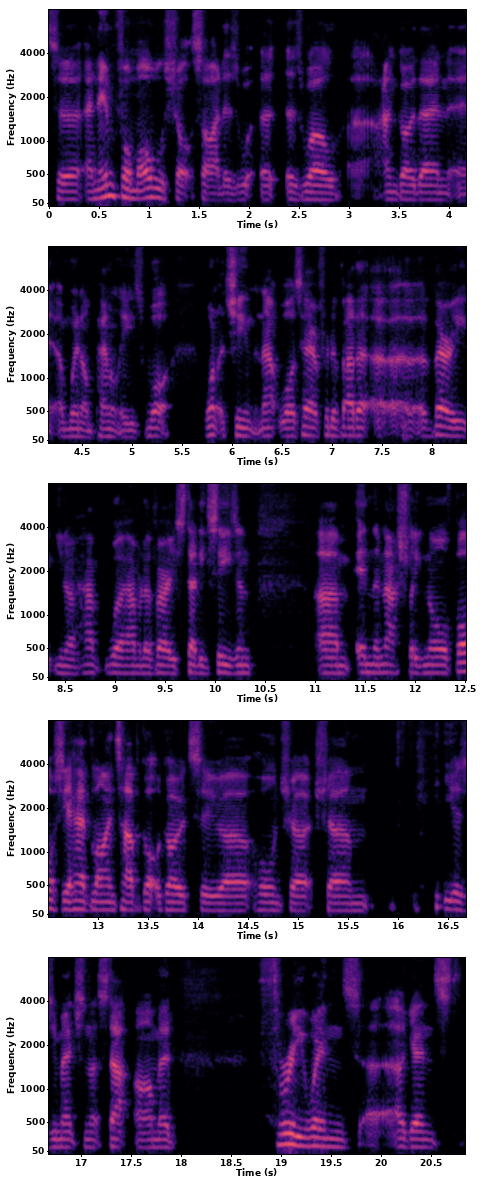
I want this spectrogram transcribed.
to an informal shot side as uh, as well uh, and go there and, and, win on penalties. What what achievement that was! Hereford have had a, a, a very you know have, were having a very steady season um, in the National League North. But obviously, headlines have got to go to uh, Hornchurch. Um, as you mentioned, that stat Ahmed, three wins uh, against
